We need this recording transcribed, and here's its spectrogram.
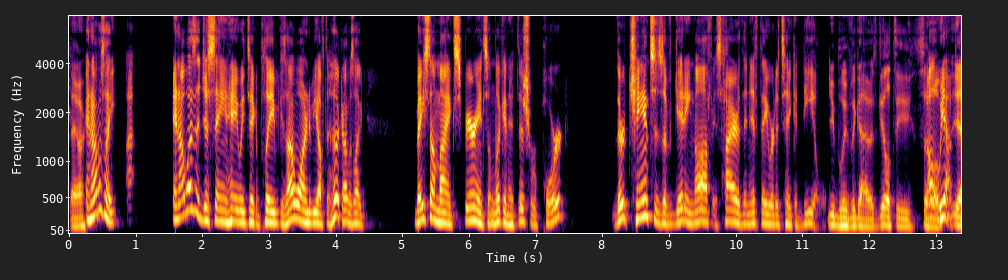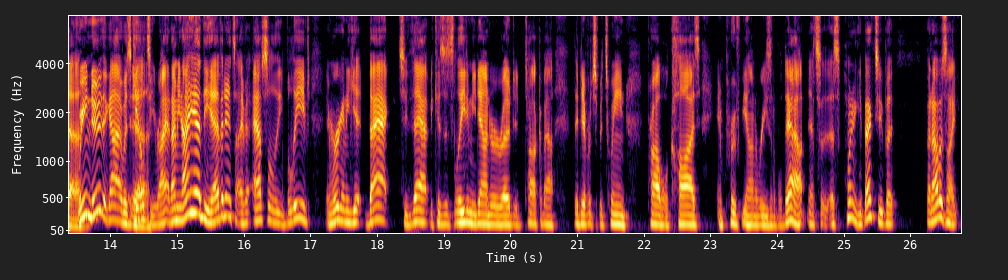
They are. And I was like, I, and I wasn't just saying, hey, we take a plea because I wanted to be off the hook. I was like, based on my experience and looking at this report, their chances of getting off is higher than if they were to take a deal. You believe the guy was guilty. So oh, yeah. yeah. We knew the guy was Yeah. guilty, right? I mean, I had the evidence. I absolutely believed, and we're going to get back to that because it's leading me down to a road to talk about the difference between probable cause and proof beyond a reasonable doubt. That's, that's the point to get back to. But but I was like,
